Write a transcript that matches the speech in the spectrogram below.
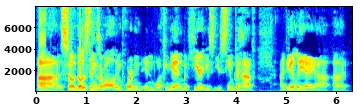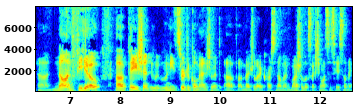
Uh, so those things are all important in walking in, but here you, you seem to have ideally a, uh, a, a non-pheo uh, patient who, who needs surgical management of uh, medullary carcinoma. And Masha looks like she wants to say something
